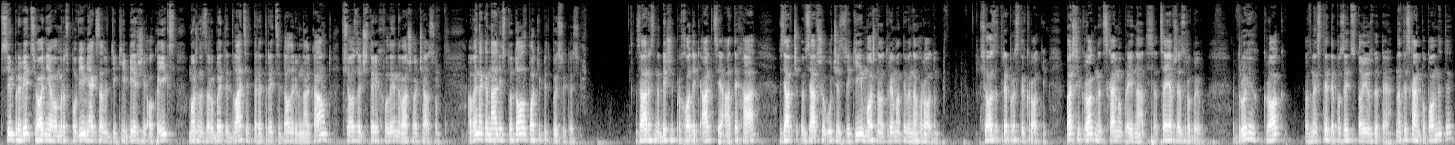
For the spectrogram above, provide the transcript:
Всім привіт! Сьогодні я вам розповім, як завдяки біржі OKX можна заробити 20-30 доларів на аккаунт всього за 4 хвилини вашого часу. А ви на каналі 100 доларів, поки підписуйтесь. Зараз на біржі проходить акція АТХ, взявши участь в якій можна отримати винагороду. Всього за три простих кроки. Перший крок натискаємо приєднатися. Це я вже зробив. Другий крок внести депозит 100 USDT. Натискаємо поповнити.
